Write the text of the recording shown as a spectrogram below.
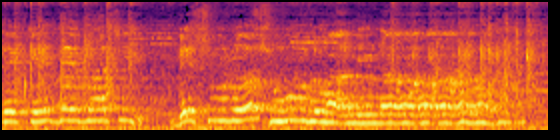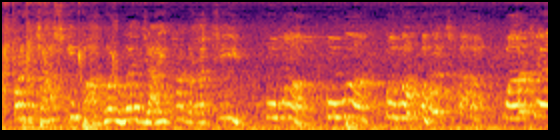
রে কেঁদে বাঁচি বেসুর সুর মানি না ওরে চাষ কি পাগল হয়ে যাই তো নাচি ওমা ওমা ওমা বাঁচা বাঁচা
